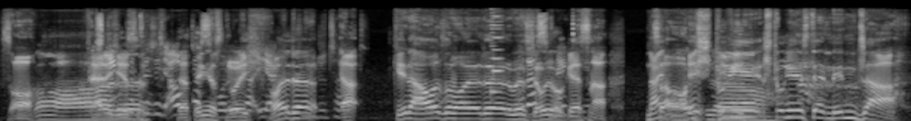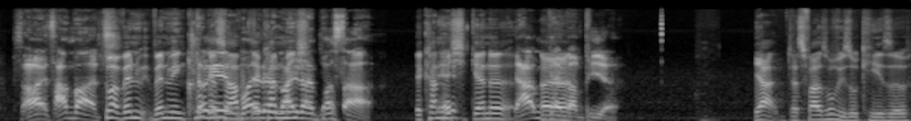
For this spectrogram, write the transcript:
So, Oh, Fertig Stimmt ist es. Das Ding ist durch. Wolde, ja. geh nach Hause, Wolde. Du bist. Jojo-Gesser. Nein, So, und Stuggi, Stuggi, Stuggi ist der Ninja. So, jetzt haben wir's. guck mal, wenn, wenn wir einen Crewgast haben, der kann mein mich, Imposter. Der kann Echt? mich gerne. Wir haben keinen Äh, Vampir. ja, das war sowieso Käse.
